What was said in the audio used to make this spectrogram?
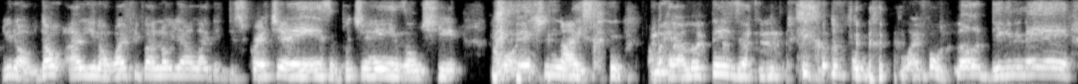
You know, don't I? You know, white people. I know y'all like to scratch your ass and put your hands on shit. I'm gonna ask you nicely. I'm gonna have little things after you pick up the phone. White folks love digging in their ass.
